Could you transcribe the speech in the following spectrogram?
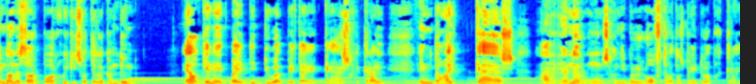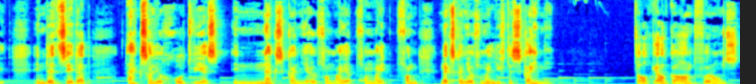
En dan is daar 'n paar goedjies wat jy kan doen. Elkeen het by die doop het hy 'n kers gekry en daai kers herinner ons aan die belofte wat ons by die doop gekry het. En dit sê dat ek sal jou God wees en niks kan jou van my van my van niks kan jou van my liefde skei nie. Dalk elke aand voor ons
